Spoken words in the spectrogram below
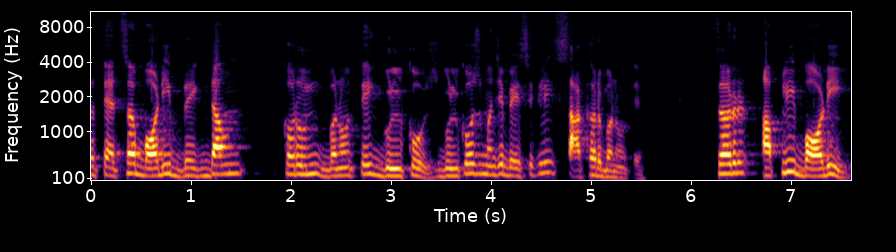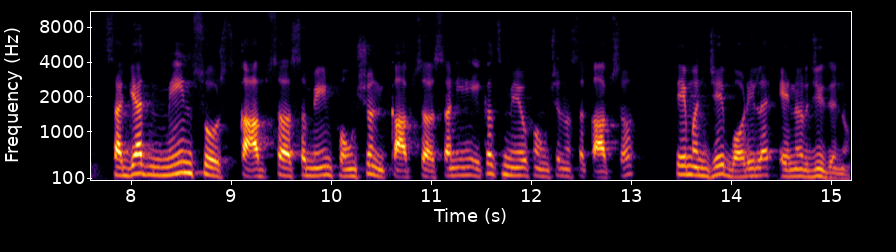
तर त्याचं बॉडी ब्रेकडाऊन करून बनवते ग्लुकोज ग्लुकोज म्हणजे बेसिकली साखर बनवते. तर आपली बॉडी सगळ्यात मेन सोर्स काब्सचं असं मेन फंक्शन काब्सचं असं आणि हे एकच मेव फंक्शन असतं काब्सचं ते म्हणजे बॉडीला एनर्जी देणं.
